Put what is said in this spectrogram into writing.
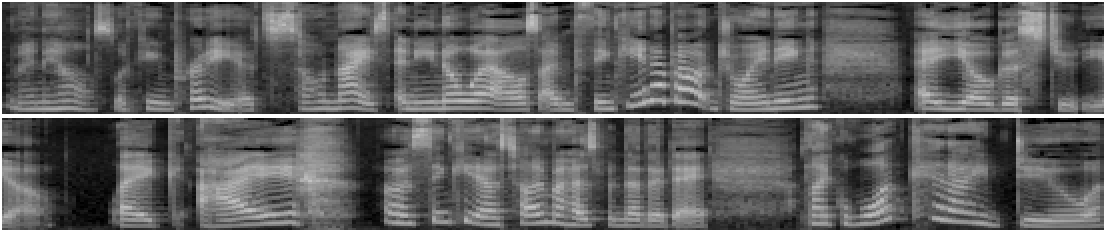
my nails looking pretty. It's so nice. And you know what else? I'm thinking about joining a yoga studio. Like I I was thinking, I was telling my husband the other day, like, what could I do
